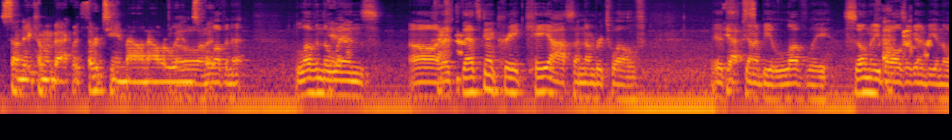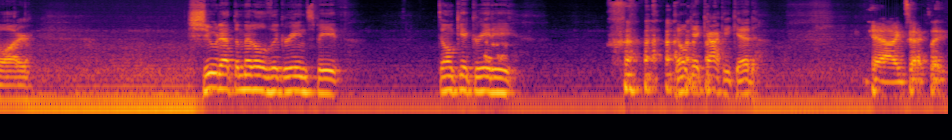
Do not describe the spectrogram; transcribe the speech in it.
Sunday coming back with thirteen mile an hour winds. oh i'm but- loving it loving the Yeah. winds oh that, that's gonna create chaos on number 12 it's Yes. gonna be lovely so many balls are gonna be in the water shoot at the middle of the green Spieth. don't get greedy don't get cocky kid Yeah, exactly.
